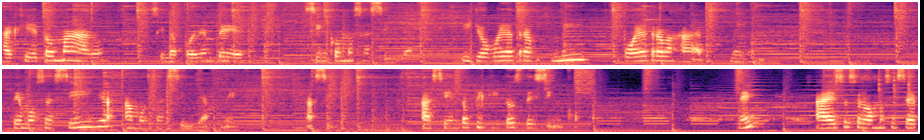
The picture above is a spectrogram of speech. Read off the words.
aquí he tomado si la pueden ver 5 mozasillas y yo voy a, mi, voy a trabajar de mozasilla a mozasilla miren así haciendo piquitos de 5 ¿ven? a eso se vamos a hacer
